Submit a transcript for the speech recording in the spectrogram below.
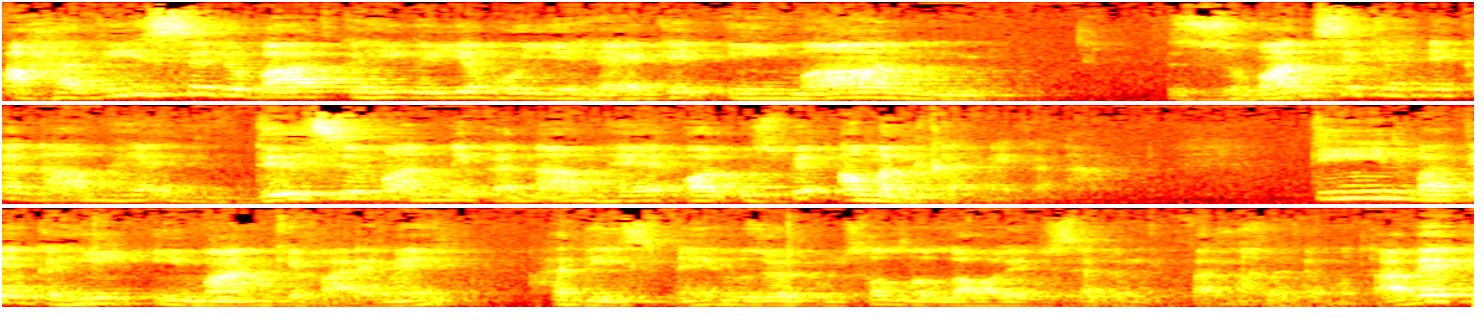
احادیث سے جو بات کہی گئی ہے وہ یہ ہے کہ ایمان زبان سے کہنے کا نام ہے، دل سے ماننے کا نام ہے اور اس پہ عمل کرنے کا نام۔ تین باتیں کہیں ایمان کے بارے میں، حدیث میں حضور صلی اللہ علیہ وسلم کے فرمان کے مطابق۔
